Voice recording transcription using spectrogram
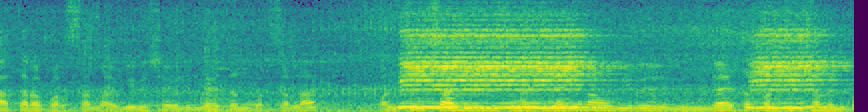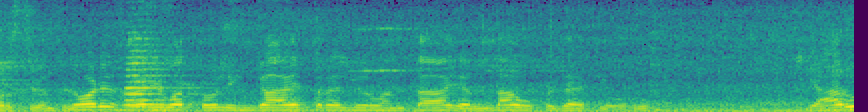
ಆ ಥರ ಬರ್ಸಲ್ಲ ವೀರಶೈವ ಲಿಂಗಾಯತ ಅಂತ ಬರ್ಸಲ್ಲ ಪಂಚಮಸಾಲಿ ಮೀಸಲಾತಿಗಾಗಿ ನಾವು ವೀರ ಲಿಂಗಾಯತ ಪಂಚಮಸಾಲಿಯಲ್ಲಿ ಬರ್ಸ್ತೀವಿ ಅಂತ ನೋಡಿ ಸರ್ ಇವತ್ತು ಲಿಂಗಾಯತರಲ್ಲಿರುವಂಥ ಎಲ್ಲ ಉಪಜಾತಿಯವರು ಯಾರೂ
